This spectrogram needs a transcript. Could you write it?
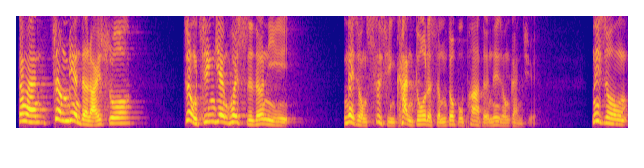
当然，正面的来说。这种经验会使得你那种事情看多了，什么都不怕的那种感觉，那种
